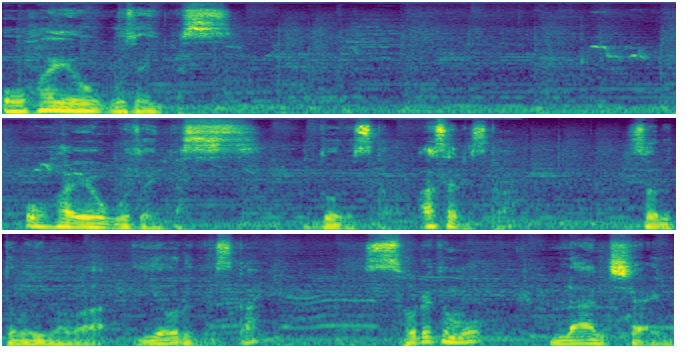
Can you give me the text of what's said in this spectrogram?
おはようございますおはようございますどうですか朝ですかそれとも今は夜ですかそれともランチタイム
